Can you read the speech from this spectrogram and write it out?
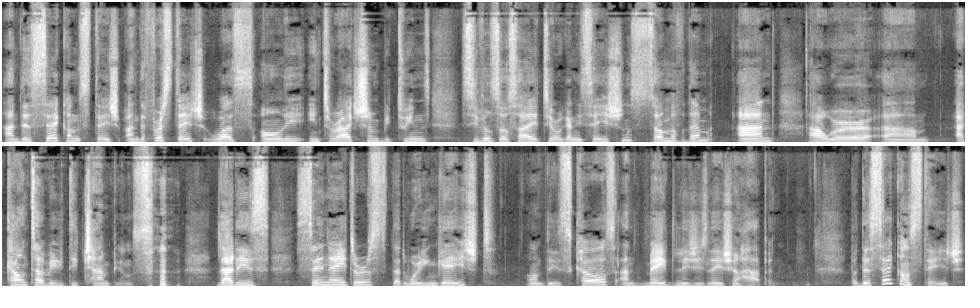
and the second stage, and the first stage was only interaction between civil society organizations, some of them, and our um, accountability champions. that is, senators that were engaged on this cause and made legislation happen. But the second stage,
